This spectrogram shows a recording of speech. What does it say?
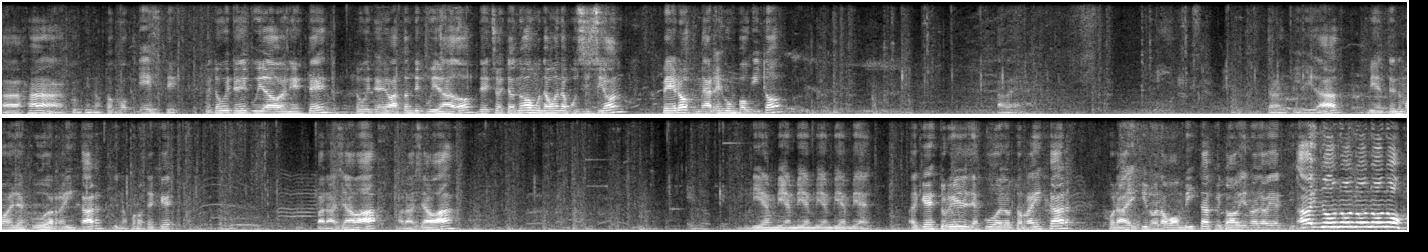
Ajá, porque nos tocó este. Me tengo que tener cuidado en este. Tengo que tener bastante cuidado. De hecho, esta no es una buena posición. Pero me arriesgo un poquito. A ver. Tranquilidad. Bien, tenemos el escudo de Reinhardt que nos protege. Para allá va, para allá va. Bien, bien, bien, bien, bien, bien. Hay que destruir el escudo del otro Reinhardt. Por ahí tiene una bombita que todavía no le había ¡Ay, no, no, no, no, no!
